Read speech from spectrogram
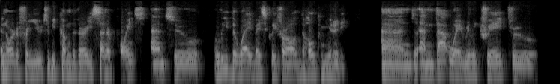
in order for you to become the very center point and to lead the way basically for all the whole community and and that way really create through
